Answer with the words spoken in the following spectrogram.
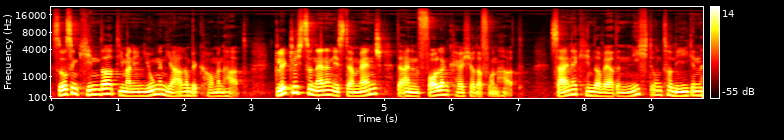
so sind Kinder, die man in jungen Jahren bekommen hat. Glücklich zu nennen ist der Mensch, der einen vollen Köcher davon hat. Seine Kinder werden nicht unterliegen,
